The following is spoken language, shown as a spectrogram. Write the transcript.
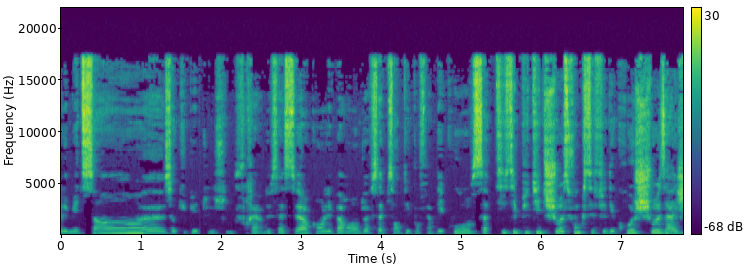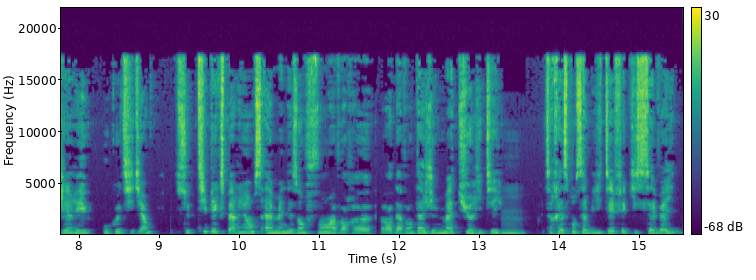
le médecin, s'occuper de son frère, de sa sœur quand les parents doivent s'absenter pour faire des courses. Si ces petites choses font que ça fait des grosses choses à gérer au quotidien, ce type d'expérience amène les enfants à avoir, euh, avoir davantage de maturité. Mm. Cette responsabilité fait qu'ils s'éveillent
